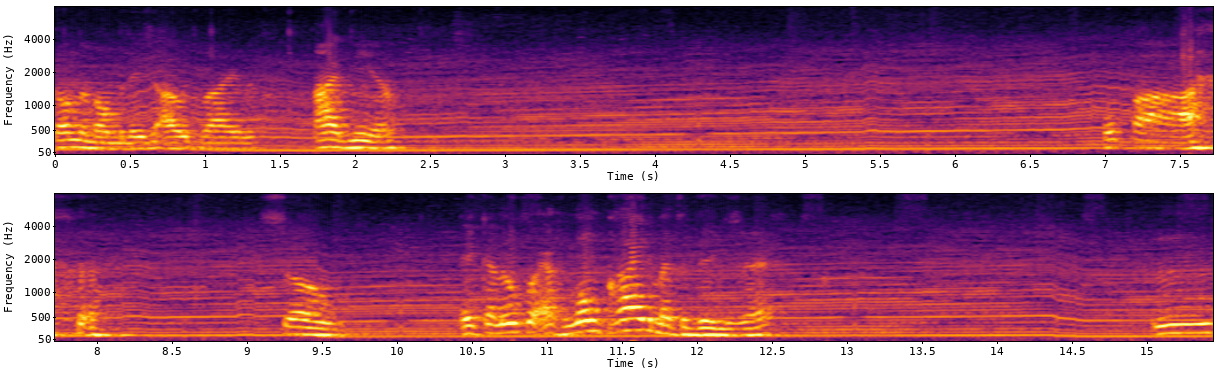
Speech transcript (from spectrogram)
kan er wel met deze auto eigenlijk. Eigenlijk niet hè. Hoppa. Zo. Ik kan ook wel echt long rijden met de ding zeg. Mm.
